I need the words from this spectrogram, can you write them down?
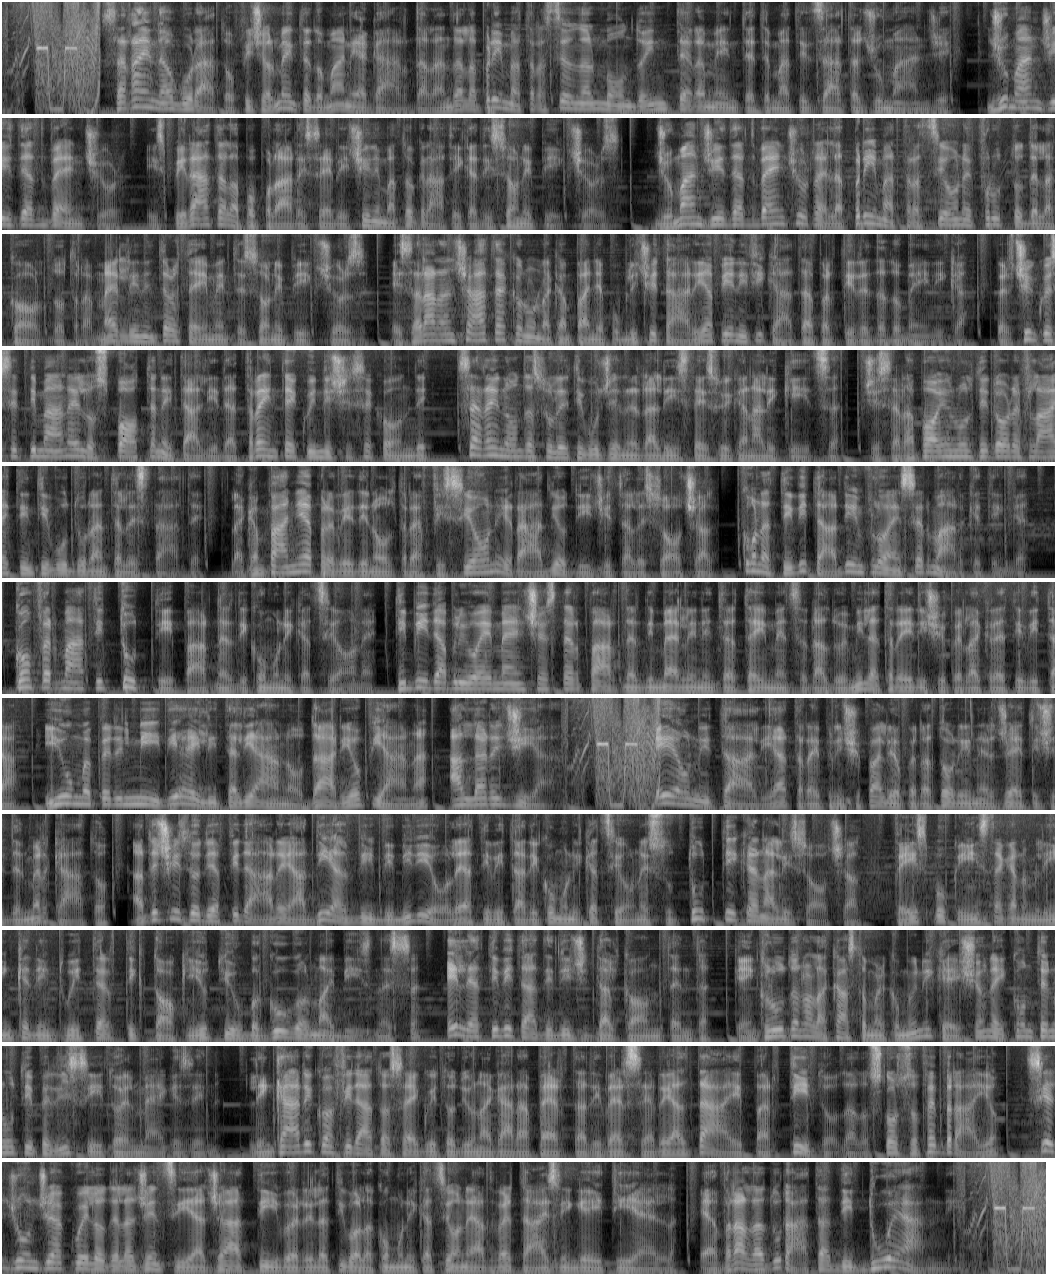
Sarà inaugurata ufficialmente domani a Gardaland la prima attrazione al mondo interamente tematizzata Jumanji. Jumanji The Adventure, ispirata alla popolare serie cinematografica di Sony Pictures. Jumanji The Adventure è la prima attrazione frutto dell'accordo tra Merlin Entertainment e Sony Pictures e sarà lanciata con una campagna pubblicitaria pianificata a partire da domenica. Per 5 settimane lo spot nei tagli da 30 e 15 secondi sarà in onda sulle tv generaliste e sui canali Kids. Ci sarà poi un ulteriore flight in tv durante l'estate. La campagna prevede inoltre affissioni, radio, digital e social, con attività di influencer marketing. Confermati tutti i partner di comunicazione. TBWA Manchester, partner di Merlin Entertainment dal 2013 per la creatività, IUM per il media e l'italiano Dario Piana alla regia. E.ON Italia, tra i principali operatori energetici del mercato, ha deciso di affidare a DLV BBDO le attività di comunicazione su tutti i canali social, Facebook, Instagram, LinkedIn, Twitter, TikTok, YouTube, Google My Business e le attività di digital content, che includono la customer communication e i contenuti per il sito e il magazine. L'incarico affidato a seguito di una gara aperta a diverse realtà e partito dallo scorso febbraio si aggiunge a quello dell'agenzia già attivo e relativo alla comunicazione advertising ATL e avrà la durata di due anni.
